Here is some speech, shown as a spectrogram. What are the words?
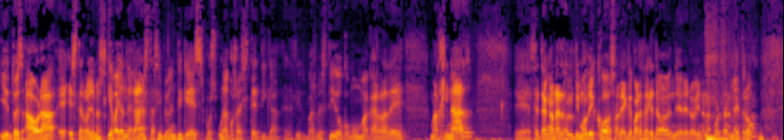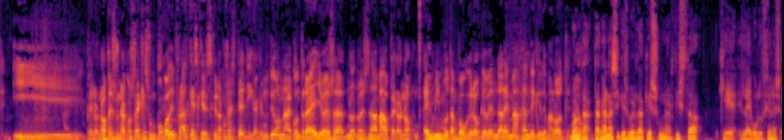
y entonces ahora eh, este rollo no es que vayan de gangsta, simplemente que es pues una cosa estética, es decir, vas vestido como un macarra de marginal. Eh, Zetangana en el último disco sale que parece que te va a vender heroína en la puerta del metro y pero no pero es una cosa que es un poco disfraz que es que es que una cosa estética que no tengo nada contra ello ¿eh? o sea, no, no es nada malo pero no él mismo tampoco creo que venda la imagen de que de malote ¿no? Bueno, Ta- Tangana sí que es verdad que es un artista que la evolución es.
